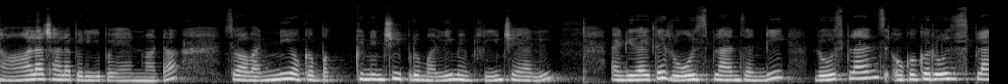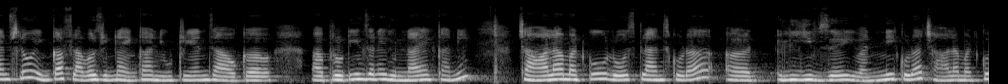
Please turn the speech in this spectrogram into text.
చాలా చాలా పెరిగిపోయాయి అన్నమాట. సో అవన్నీ ఒక పక్క నుంచి ఇప్పుడు మళ్ళీ మేము క్లీన్ చేయాలి. అండ్ ఇదైతే రోజ్ ప్లాంట్స్ అండి. రోజ్ ప్లాంట్స్ ఒక్కొక్క రోజ్ ప్లాంట్స్లో ఇంకా ఫ్లవర్స్ ఉన్నాయి. ఇంకా న్యూట్రియన్స్ ఆ ఒక ప్రోటీన్స్ అనేది ఉన్నాయి. కానీ చాలా మటుకు రోజ్ ప్లాంట్స్ కూడా లీవ్స్ ఇవన్నీ కూడా చాలా మటుకు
